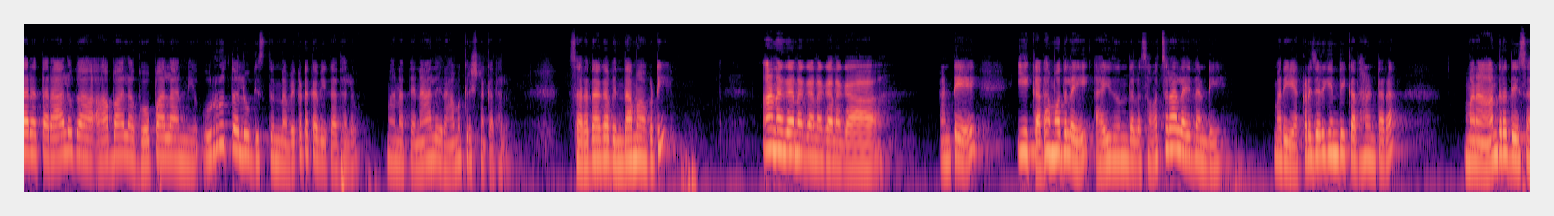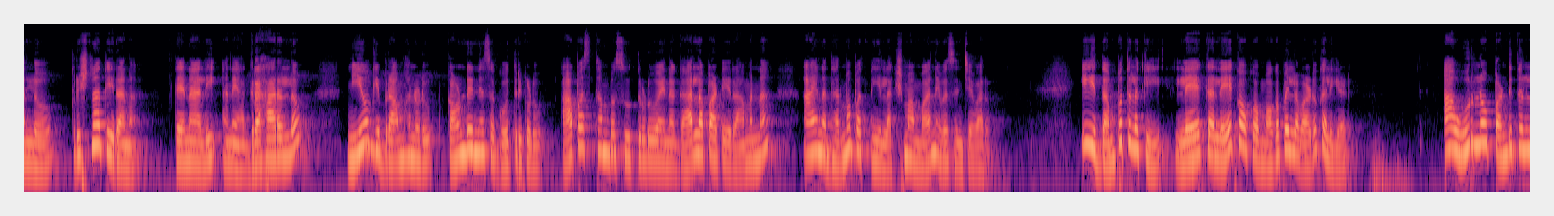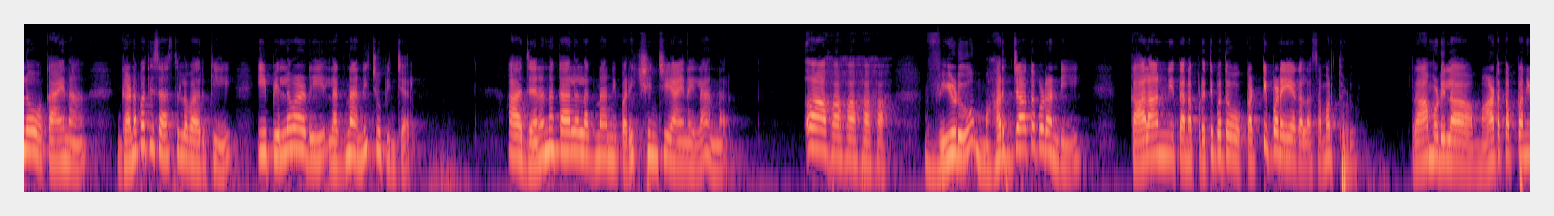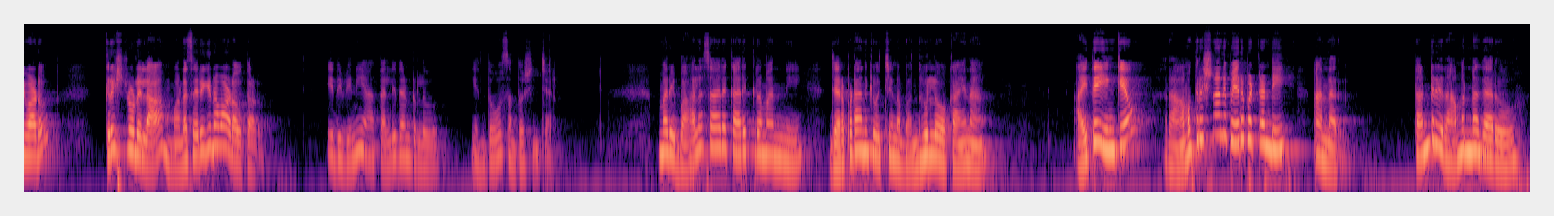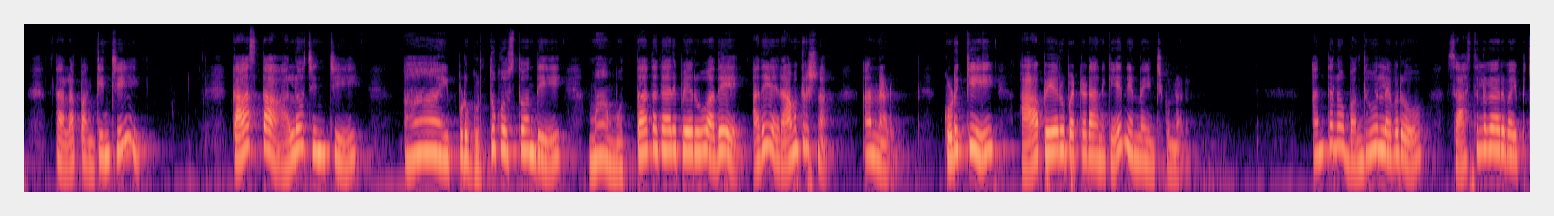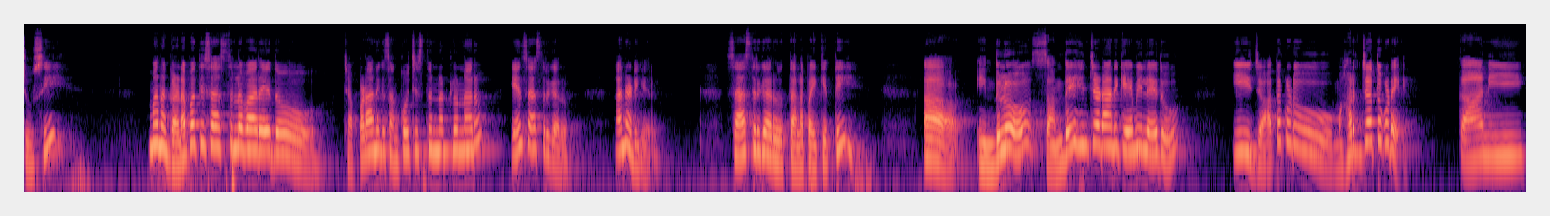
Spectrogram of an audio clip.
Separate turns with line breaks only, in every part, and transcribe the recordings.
తరతరాలుగా ఆబాల గోపాలాన్ని ఉర్రుతలూగిస్తున్న వికటకవి కథలు మన తెనాలి రామకృష్ణ కథలు. సరదాగా విందామా ఒకటి? అనగనగనగనగా. అంటే ఈ కథ మొదలై ఐదు వందల సంవత్సరాలు అయిందండి మరి ఎక్కడ జరిగింది కథ అంటారా? మన ఆంధ్రదేశంలో కృష్ణా తీరాన తెనాలి అనే అగ్రహారంలో నియోగి బ్రాహ్మణుడు కౌండిన్యస గోత్రికుడు ఆపస్తంభ సూత్రుడు అయిన గార్లపాటి రామన్న ఆయన ధర్మపత్ని లక్ష్మమ్మ నివసించేవారు. ఈ దంపతులకి లేక లేక ఒక మగపిల్లవాడు కలిగాడు. ఆ ఊర్లో పండితుల్లో ఒక ఆయన గణపతి శాస్త్రుల వారికి ఈ పిల్లవాడి లగ్నాన్ని చూపించారు. ఆ జననకాల లగ్నాన్ని పరీక్షించి ఆయన ఇలా అన్నారు. ఆహాహాహాహా వీడు మహర్జాతకుడండి. కాలాన్ని తన ప్రతిభతో కట్టిపడేయగల సమర్థుడు. రాముడిలా మాట తప్పనివాడు. కృష్ణుడిలా మనసెరిగిన వాడవుతాడు ఇది విని ఆ తల్లిదండ్రులు ఎంతో సంతోషించారు. మరి బాలసార కార్యక్రమాన్ని జరపడానికి వచ్చిన బంధువుల్లో ఒక ఆయన అయితే ఇంకేం? రామకృష్ణ అని పేరు పెట్టండి అన్నారు. తండ్రి రామన్న గారు తల పంకించి కాస్త ఆలోచించి ఇప్పుడు గుర్తుకొస్తోంది మా ముత్తాత గారి పేరు అదే అదే రామకృష్ణ అన్నాడు. కొడుక్కి ఆ పేరు పెట్టడానికే నిర్ణయించుకున్నాడు. అంతలో బంధువులెవరో శాస్త్రుల గారి వైపు చూసి మన గణపతి శాస్త్రుల వారేదో చెప్పడానికి సంకోచిస్తున్నట్లున్నారు. ఏం శాస్త్రి గారు అని అడిగారు. శాస్త్రి గారు తల పైకెత్తి ఇందులో సందేహించడానికి ఏమీ లేదు. ఈ జాతకుడు మహర్జాతకుడే. కానీ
